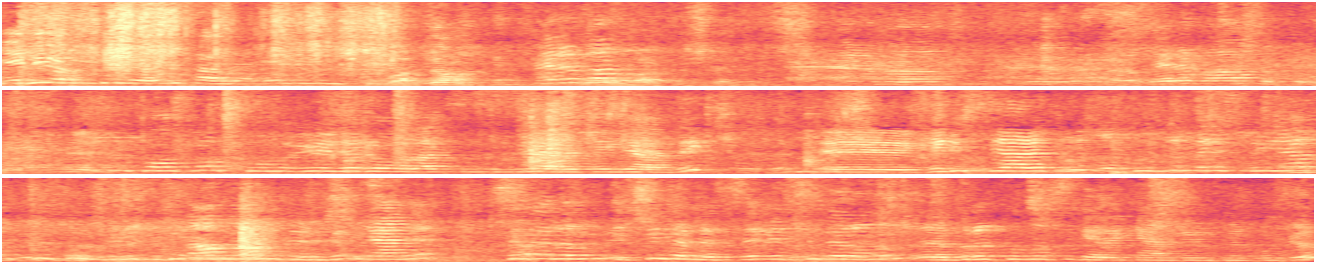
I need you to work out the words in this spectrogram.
Geliyorum, geliyorum. Bir tane elimin Baktı ama. Merhaba. Merhaba. Merhaba. Bütün kontrol kurulu üyeleri olarak sizi ziyarete geldik. Ee, geliş ziyaretimiz 30 Mayıs Dünya bugün anlamlı bir gün. Yani sigaranın içilmemesi ve sigaranın e, bırakılması gereken bir gün bugün.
